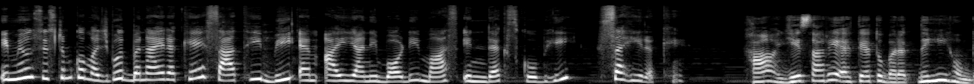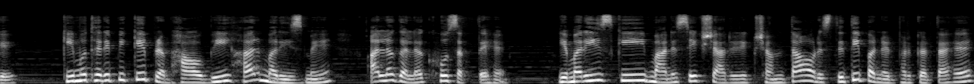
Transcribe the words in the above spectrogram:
इम्यून सिस्टम को मज़बूत बनाए रखें, साथ ही बीएमआई यानी बॉडी मास इंडेक्स को भी सही रखें। हाँ ये सारे एहतियात तो बरतने ही होंगे। कीमोथेरेपी के प्रभाव भी हर मरीज़ में अलग अलग हो सकते हैं। ये मरीज़ की मानसिक, शारीरिक क्षमता और स्थिति पर निर्भर करता है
